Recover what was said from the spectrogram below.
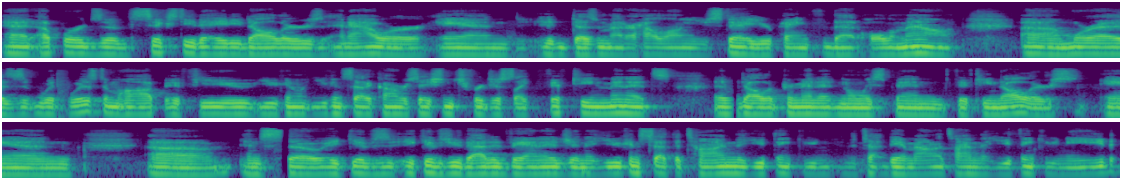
at upwards of sixty to eighty dollars an hour, and it doesn't matter how long you stay, you're paying for that whole amount. Um, whereas with Wisdom Hop, if you you can you can set a conversation for just like fifteen minutes a dollar per minute and only spend fifteen dollars, and um, and so it gives it gives you that advantage, and that you can set the time that you think you the, t- the amount of time that you think you need,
